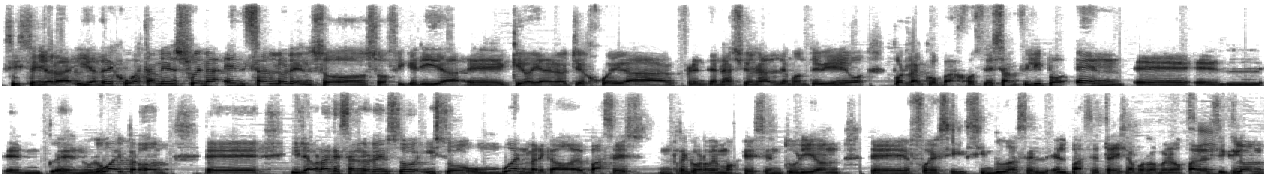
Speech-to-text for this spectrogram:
Sí, señora. Y Andrés Cubas también suena en San Lorenzo, Sofi querida, eh, que hoy a la noche juega frente a Nacional de Montevideo por la Copa José San Filipo en, eh, el- en- en Uruguay. perdón. Eh, y la verdad que San Lorenzo hizo un buen mercado de pases. Recordemos que Centurión fue sí, sin dudas el, el pase estrella, por lo menos para Sí. el Ciclón,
